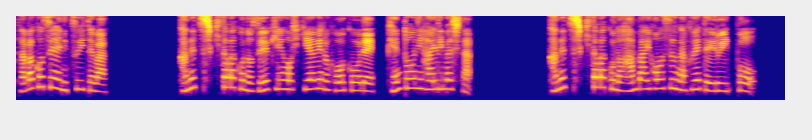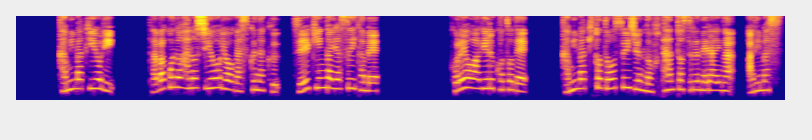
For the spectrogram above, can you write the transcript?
タバコ税については、加熱式タバコの税金を引き上げる方向で検討に入りました。加熱式タバコの販売本数が増えている一方、紙巻きよりタバコの葉の使用量が少なく税金が安いため、これを上げることで、紙巻きと同水準の負担とする狙いがあります。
